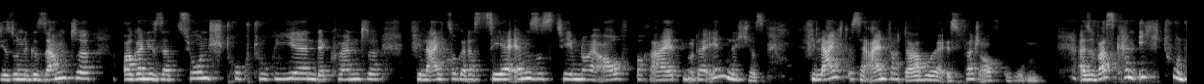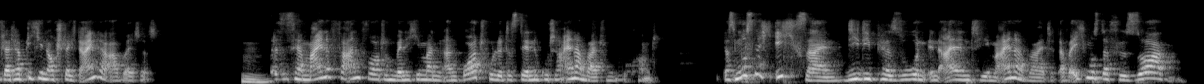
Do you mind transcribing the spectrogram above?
dir so eine gesamte Organisation strukturieren, der könnte vielleicht sogar das CRM-System neu aufbereiten oder ähnliches. Vielleicht ist er einfach da, wo er ist, falsch aufgehoben. Also was kann ich tun? Vielleicht habe ich ihn auch schlecht eingearbeitet. Hm. Das ist ja meine Verantwortung, wenn ich jemanden an Bord hole, dass der eine gute Einarbeitung bekommt. Das muss nicht ich sein, die die Person in allen Themen einarbeitet, aber ich muss dafür sorgen,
